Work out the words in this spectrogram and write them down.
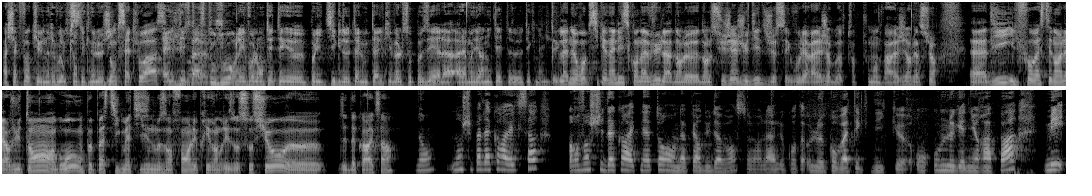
à chaque fois qu'il y a une révolution donc, technologique, donc cette loi, elle dépasse euh... toujours les volontés euh, politiques de tel ou tel qui veulent s'opposer à la, à la modernité technique. La neuropsychanalyse qu'on a vue là dans le, dans le sujet, Judith, je sais que vous voulez réagir, bah, tout le monde va réagir bien sûr, euh, dit il faut rester dans l'air du temps. En gros, on peut pas stigmatiser nos enfants en les privant de réseaux sociaux. Euh, vous êtes d'accord avec ça? Non, non, je suis pas d'accord avec ça. En revanche, je suis d'accord avec Nathan, on a perdu d'avance. Alors là, le, le, combat technique, on, on, ne le gagnera pas. Mais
